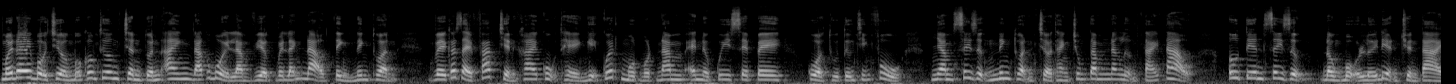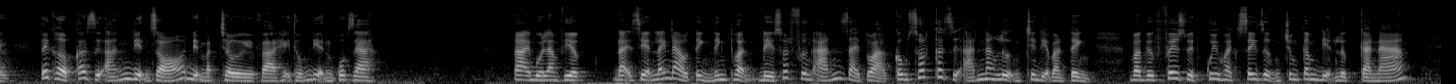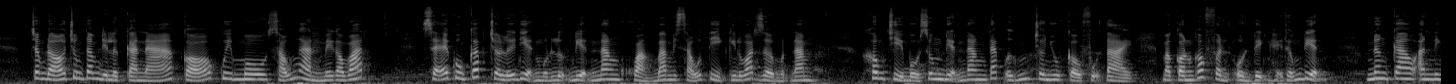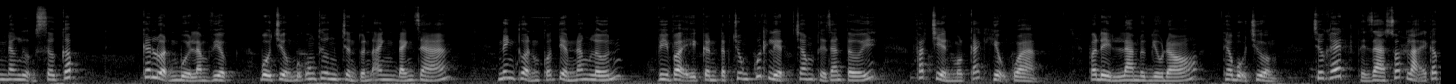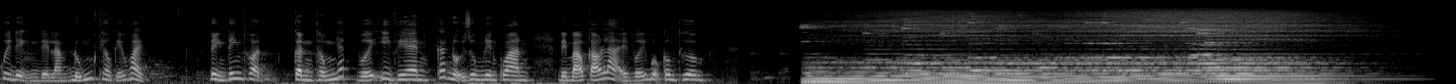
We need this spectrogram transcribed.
Mới đây, Bộ trưởng Bộ Công Thương Trần Tuấn Anh đã có buổi làm việc với lãnh đạo tỉnh Ninh Thuận về các giải pháp triển khai cụ thể nghị quyết 115 NQCP của Thủ tướng Chính phủ nhằm xây dựng Ninh Thuận trở thành trung tâm năng lượng tái tạo, ưu tiên xây dựng đồng bộ lưới điện truyền tải, tích hợp các dự án điện gió, điện mặt trời và hệ thống điện quốc gia. Tại buổi làm việc, đại diện lãnh đạo tỉnh Ninh Thuận đề xuất phương án giải tỏa công suất các dự án năng lượng trên địa bàn tỉnh và việc phê duyệt quy hoạch xây dựng trung tâm điện lực Cà Ná. Trong đó, trung tâm điện lực Cà Ná có quy mô 6.000 MW, sẽ cung cấp cho lưới điện một lượng điện năng khoảng 36 tỷ kWh một năm, không chỉ bổ sung điện năng đáp ứng cho nhu cầu phụ tải mà còn góp phần ổn định hệ thống điện, nâng cao an ninh năng lượng sơ cấp. Kết luận buổi làm việc, Bộ trưởng Bộ Công Thương Trần Tuấn Anh đánh giá Ninh Thuận có tiềm năng lớn, vì vậy cần tập trung quyết liệt trong thời gian tới, phát triển một cách hiệu quả. Và để làm được điều đó, theo Bộ trưởng, trước hết, phải ra soát lại các quy định để làm đúng theo kế hoạch. Tỉnh Ninh Thuận cần thống nhất với EVN các nội dung liên quan để báo cáo lại với Bộ Công Thương –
